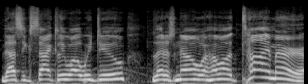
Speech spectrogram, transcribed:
That's exactly what we do. Let us know how about timer.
